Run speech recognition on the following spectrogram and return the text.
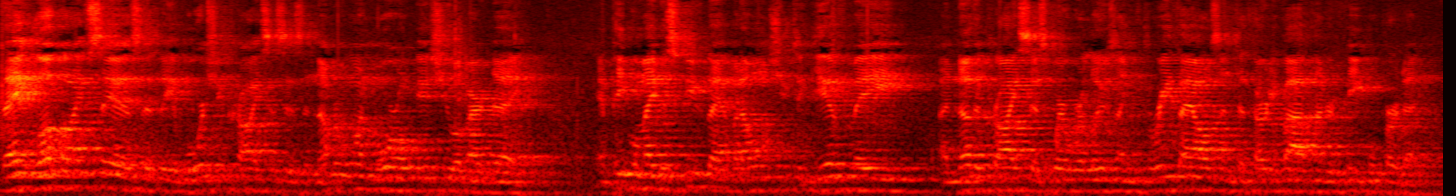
They, Love Life says that the abortion crisis is the number one moral issue of our day. And people may dispute that, but I want you to give me another crisis where we're losing 3,000 to 3,500 people per day.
